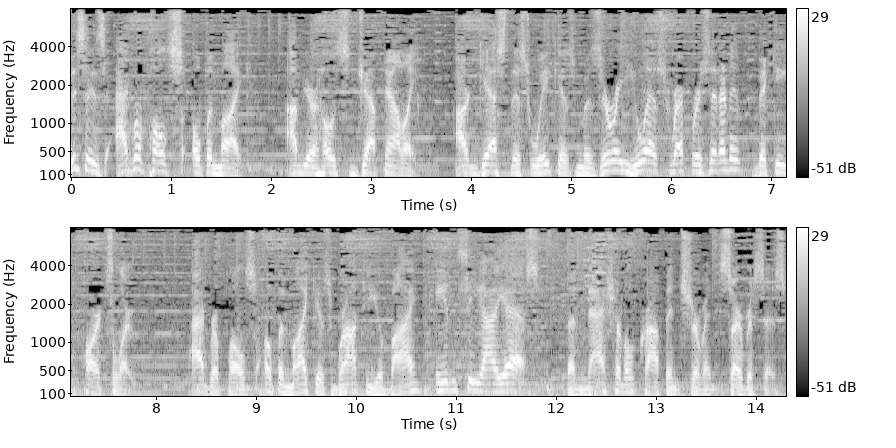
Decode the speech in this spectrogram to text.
This is AgriPulse Open Mic. I'm your host, Jeff Nalley. Our guest this week is Missouri U.S. Representative Vicky Hartzler. AgriPulse Open Mic is brought to you by NCIS, the National Crop Insurance Services.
